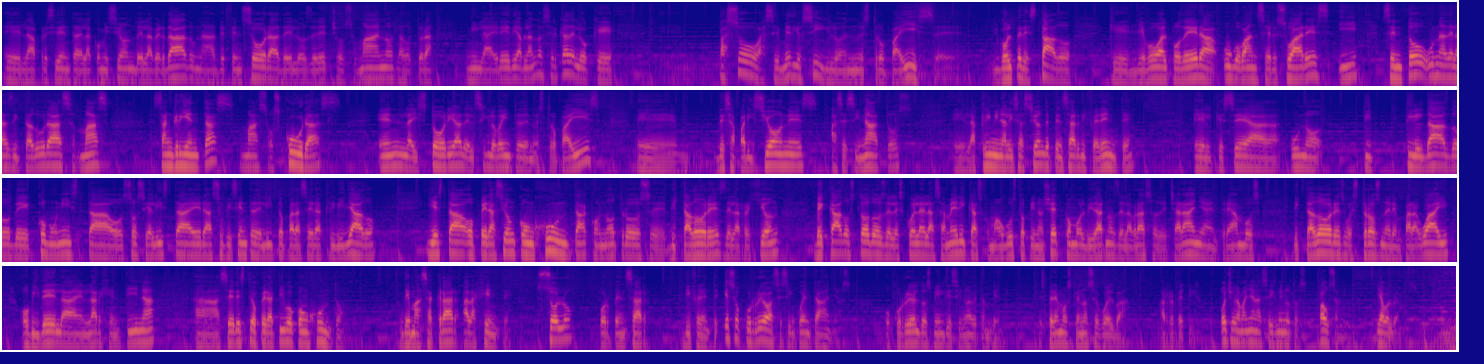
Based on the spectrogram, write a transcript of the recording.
eh, la presidenta de la Comisión de la Verdad, una defensora de los derechos humanos, la doctora Nila Heredia, hablando acerca de lo que eh, pasó hace medio siglo en nuestro país, eh, el golpe de Estado que llevó al poder a Hugo Banzer Suárez y sentó una de las dictaduras más sangrientas, más oscuras en la historia del siglo XX de nuestro país. Eh, desapariciones, asesinatos, eh, la criminalización de pensar diferente, el que sea uno tildado de comunista o socialista era suficiente delito para ser acribillado. Y esta operación conjunta con otros eh, dictadores de la región, becados todos de la Escuela de las Américas como Augusto Pinochet, como olvidarnos del abrazo de Charaña entre ambos dictadores, o Stroessner en Paraguay, o Videla en la Argentina, a hacer este operativo conjunto de masacrar a la gente solo por pensar diferente. Eso ocurrió hace 50 años, ocurrió el 2019 también. Esperemos que no se vuelva a repetir. 8 de la mañana, 6 minutos. Pausa, ya volvemos.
